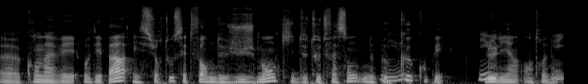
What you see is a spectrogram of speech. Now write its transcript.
euh, qu'on avait au départ et surtout cette forme de jugement qui de toute façon ne peut que couper le lien entre nous.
